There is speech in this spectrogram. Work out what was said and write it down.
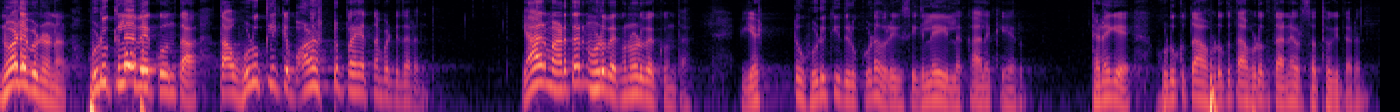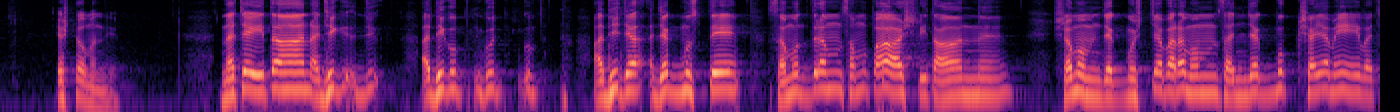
ನೋಡಬಿಡೋಣ. ಹುಡುಕ್ಲೇಬೇಕು ಅಂತ ತಾವು ಹುಡುಕ್ಲಿಕ್ಕೆ ಭಾಳಷ್ಟು ಪ್ರಯತ್ನ ಪಟ್ಟಿದ್ದಾರಂತೆ. ಯಾರು ಮಾಡ್ತಾರೆ ನೋಡಬೇಕು ನೋಡಬೇಕು ಅಂತ. ಎಷ್ಟು ಹುಡುಕಿದರೂ ಕೂಡ ಅವರಿಗೆ ಸಿಗಲೇ ಇಲ್ಲ ಕಾಲಕೇಯರು ಕಡೆಗೆ ಹುಡುಕ್ತಾ ಹುಡುಕ್ತಾ ಹುಡುಕ್ತಾನೆ ಅವ್ರು ಸತ್ತು ಹೋಗಿದ್ದಾರೆ ಎಷ್ಟೋ ಮಂದಿ. ನ ಅಧಿ ಅಧಿಗ್ ಗುಪ್ ಗುಪ್ ಅಧಿಜ ಜಗ್ಮುಸ್ತೆ ಸಮುದ್ರಂ ಸಮುಪಾಶ್ರಿತಾನ್. ಶ್ರಮಂ ಜಗ್ಮುಶ್ಚ ಪರಮಂ ಸಂಜಗ್ಮುಕ್ಷಯಮೇವ ಚ.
